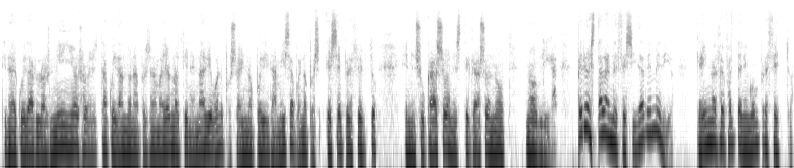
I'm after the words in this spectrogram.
tiene que cuidar los niños o está cuidando a una persona mayor, no tiene nadie, bueno, pues hoy no puede ir a misa, bueno, pues ese precepto en su caso, en este caso, no, no obliga. Pero está la necesidad de medio, que ahí no hace falta ningún precepto.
